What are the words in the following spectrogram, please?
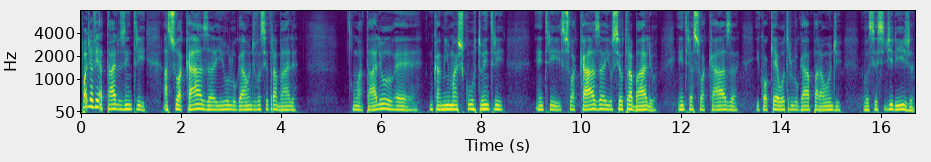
Pode haver atalhos entre a sua casa e o lugar onde você trabalha. Um atalho é um caminho mais curto entre, entre sua casa e o seu trabalho, entre a sua casa e qualquer outro lugar para onde você se dirija.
